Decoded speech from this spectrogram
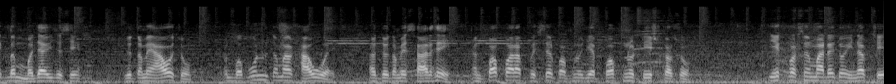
એકદમ મજા આવી જશે. જો તમે આવો છો અને બપોરનું તમારે ખાવું હોય તો તમે સાથે અને પફવાળા પ્રેશર પફનું જે પફનો ટેસ્ટ કરશો, એક પર્સન માટે તો ઇનફ છે.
